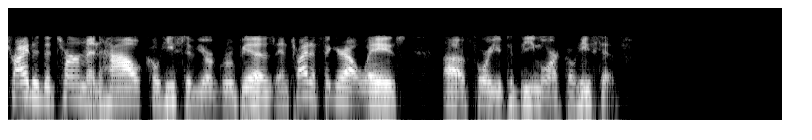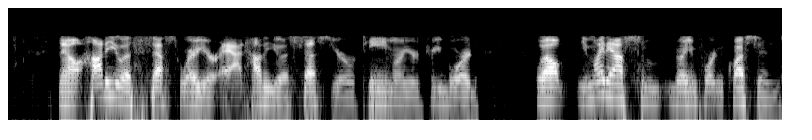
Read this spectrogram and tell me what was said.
try to determine how cohesive your group is and try to figure out ways uh, for you to be more cohesive. Now, how do you assess where you're at? How do you assess your team or your tree board? Well, you might ask some very important questions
